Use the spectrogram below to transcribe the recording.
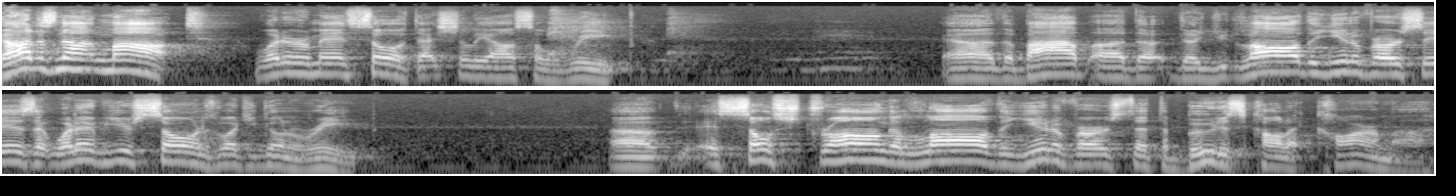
God is not mocked. Whatever man soweth, that shall he also reap. Uh, the, Bible, uh, the, the law of the universe is that whatever you're sowing is what you're going to reap. Uh, it's so strong a law of the universe that the Buddhists call it karma.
